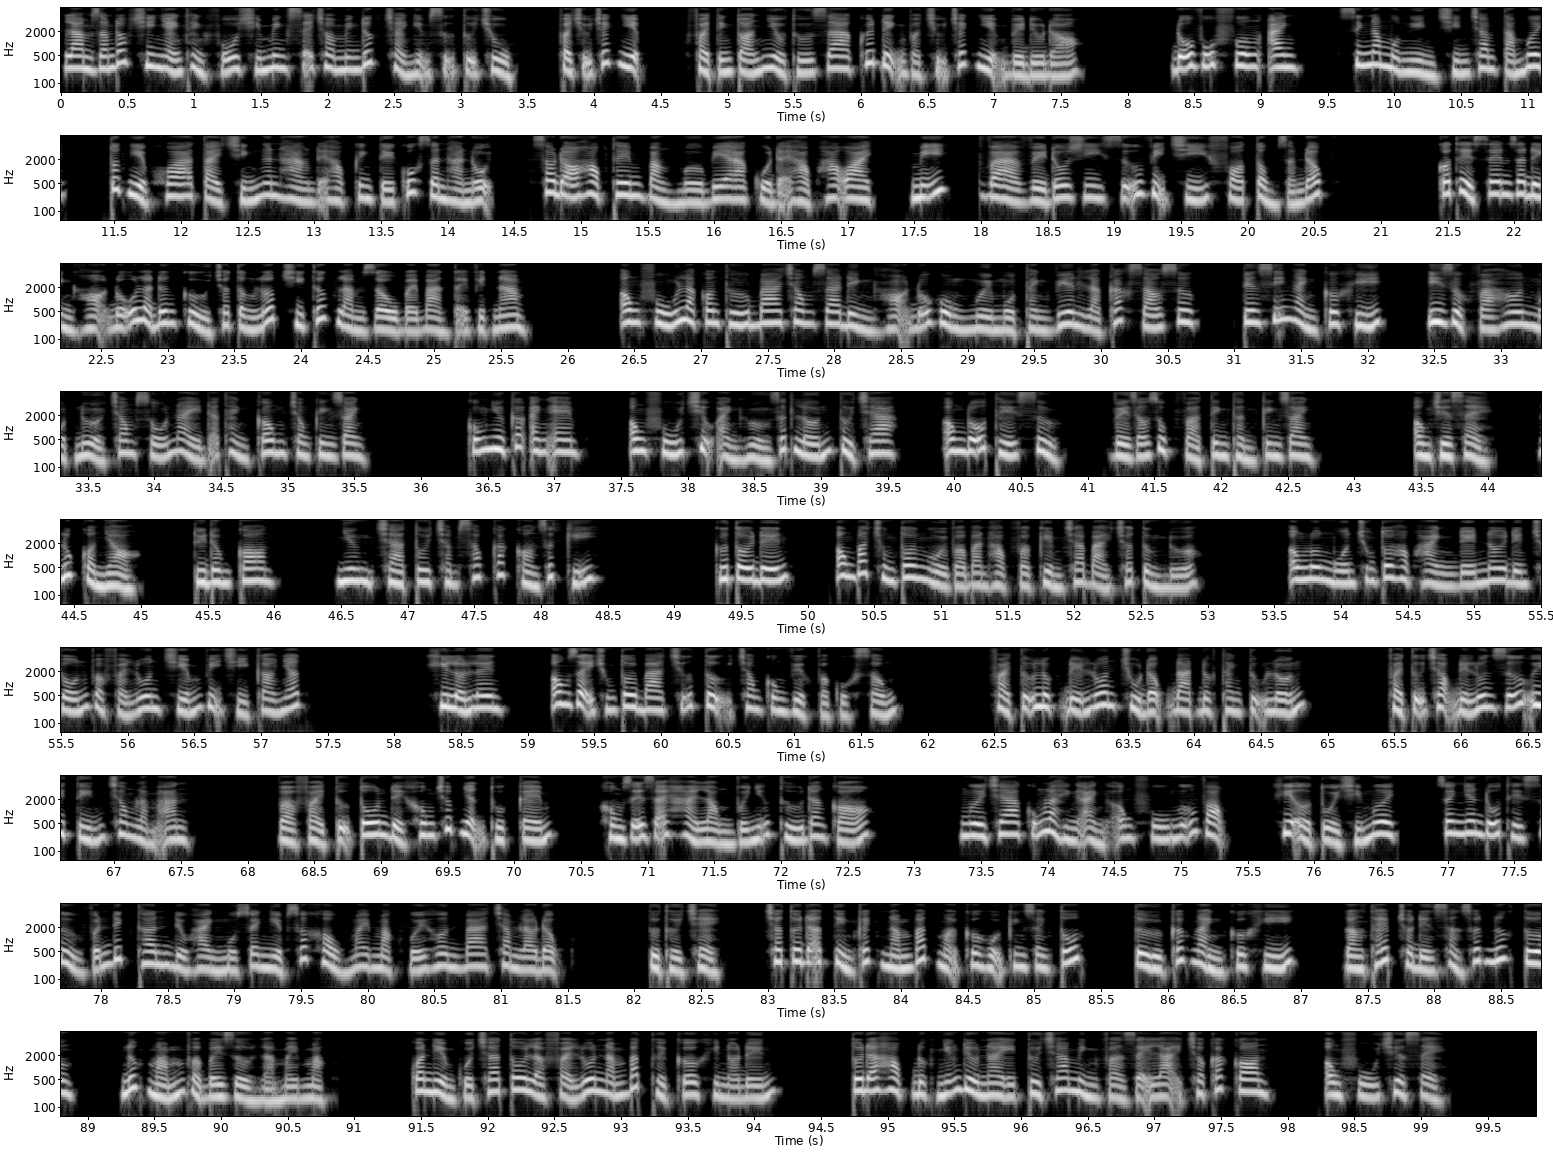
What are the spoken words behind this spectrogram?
Làm giám đốc chi nhánh thành phố Hồ Chí Minh sẽ cho Minh Đức trải nghiệm sự tự chủ, phải chịu trách nhiệm, phải tính toán nhiều thứ ra quyết định và chịu trách nhiệm về điều đó. Đỗ Vũ Phương Anh, sinh năm 1980, tốt nghiệp khoa Tài chính Ngân hàng Đại học Kinh tế Quốc dân Hà Nội, sau đó học thêm bằng MBA của Đại học Hawaii, Mỹ và về Doji giữ vị trí phó tổng giám đốc. Có thể xem gia đình họ Đỗ là đơn cử cho tầng lớp trí thức làm giàu bài bản tại Việt Nam. Ông Phú là con thứ ba trong gia đình họ Đỗ gồm 11 thành viên là các giáo sư, tiến sĩ ngành cơ khí, y dược và hơn một nửa trong số này đã thành công trong kinh doanh. Cũng như các anh em, ông Phú chịu ảnh hưởng rất lớn từ cha, ông Đỗ Thế Sử, về giáo dục và tinh thần kinh doanh. Ông chia sẻ, lúc còn nhỏ, tuy đông con, nhưng cha tôi chăm sóc các con rất kỹ. Cứ tối đến, ông bắt chúng tôi ngồi vào bàn học và kiểm tra bài cho từng đứa. Ông luôn muốn chúng tôi học hành đến nơi đến chốn và phải luôn chiếm vị trí cao nhất. Khi lớn lên, ông dạy chúng tôi ba chữ tự trong công việc và cuộc sống. Phải tự lực để luôn chủ động đạt được thành tựu lớn. Phải tự trọng để luôn giữ uy tín trong làm ăn. Và phải tự tôn để không chấp nhận thua kém, không dễ dãi hài lòng với những thứ đang có. Người cha cũng là hình ảnh ông Phú ngưỡng vọng. Khi ở tuổi 90, doanh nhân Đỗ Thế Sử vẫn đích thân điều hành một doanh nghiệp xuất khẩu may mặc với hơn 300 lao động. Từ thời trẻ, cha tôi đã tìm cách nắm bắt mọi cơ hội kinh doanh tốt, từ các ngành cơ khí, gang thép cho đến sản xuất nước tương, nước mắm và bây giờ là may mặc. Quan điểm của cha tôi là phải luôn nắm bắt thời cơ khi nó đến. Tôi đã học được những điều này từ cha mình và dạy lại cho các con, ông Phú chia sẻ.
